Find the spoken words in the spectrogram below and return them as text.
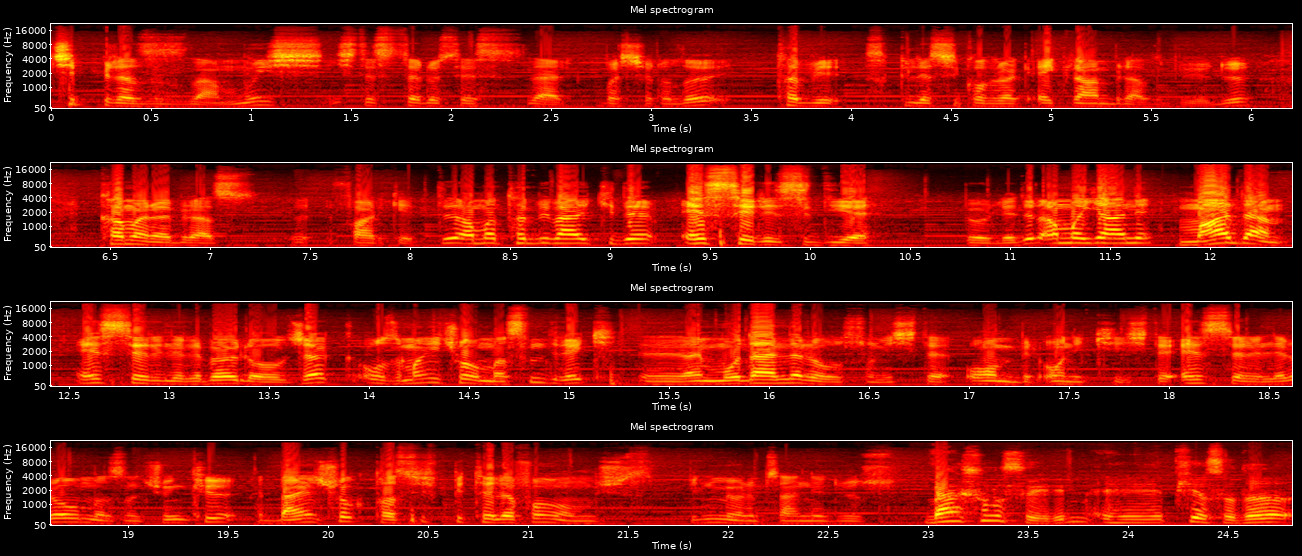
çip biraz hızlanmış. İşte stereo sesler başarılı. Tabi klasik olarak ekran biraz büyüdü. Kamera biraz e, fark etti. Ama tabi belki de S serisi diye böyledir. Ama yani madem S serileri böyle olacak o zaman hiç olmasın direkt e, modeller olsun işte 11, 12 işte S serileri olmasın. Çünkü ben çok pasif bir telefon olmuş. Bilmiyorum sen ne diyorsun? Ben şunu söyleyeyim. E, piyasada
